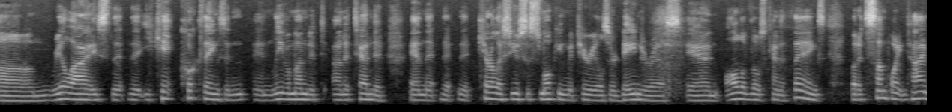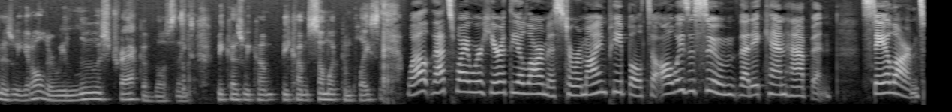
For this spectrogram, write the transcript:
um, realize that, that you can't cook things and, and leave them un- unattended, and that, that, that, careless use of smoking materials are dangerous, and all of those kind of things. But at some point in time, as we get older, we lose track of those things because we come become somewhat complacent. Well, that's why we're here at the Alarmist to remind people to always assume that it can happen. Stay alarmed.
